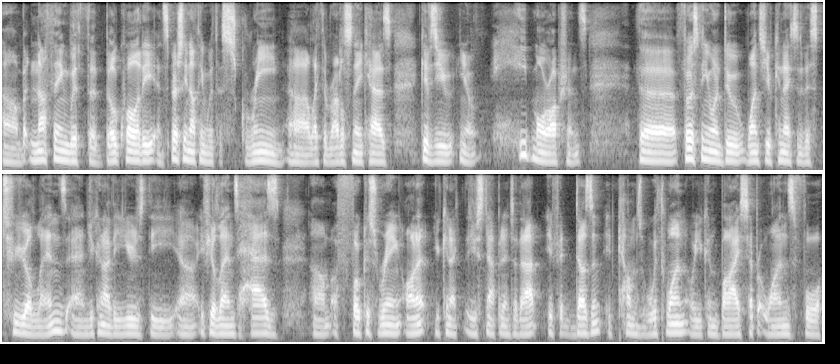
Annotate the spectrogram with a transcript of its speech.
um, but nothing with the build quality, and especially nothing with a screen uh, like the Rattlesnake has, gives you, you know, a heap more options the first thing you want to do once you've connected this to your lens and you can either use the uh, if your lens has um, a focus ring on it you connect you snap it into that. If it doesn't it comes with one or you can buy separate ones for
